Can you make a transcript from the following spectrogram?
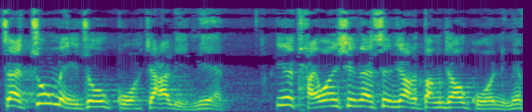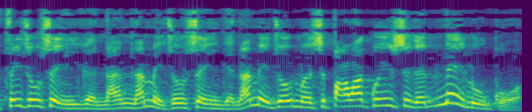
在中美洲国家里面，因为台湾现在剩下的邦交国里面，非洲剩一个，南南美洲剩一个。南美洲呢是巴拉圭是个内陆国，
